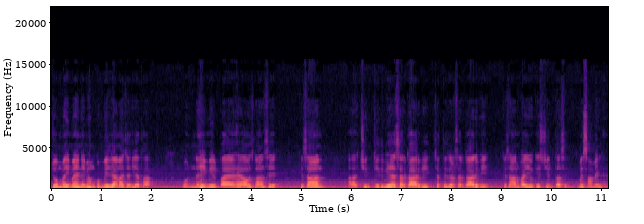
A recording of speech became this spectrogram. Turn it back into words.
जो मई महीने में हमको मिल जाना चाहिए था, वो नहीं मिल पाया है, और उस कारण से किसान चिंतित भी है, सरकार भी, छत्तीसगढ़ सरकार भी किसान भाइयों की इस चिंता से में शामिल है।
